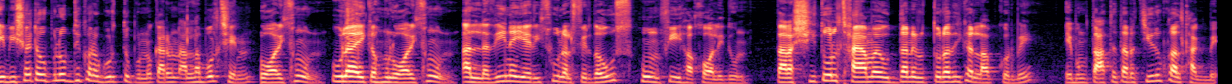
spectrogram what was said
এই বিষয়টা উপলব্ধি করা গুরুত্বপূর্ণ কারণ আল্লাহ বলছেন, ওয়ারিসুন উলাইকা হুমুল ওয়ারিসুন আল্লাদিন ইয়ারিসুন আল ফিরদাউস হুম ফি ফিহা খালিদুন। তারা শীতল ছায়াময় উদ্যানের উত্তরাধিকার লাভ করবে এবং তাতে তারা চিরকাল থাকবে।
